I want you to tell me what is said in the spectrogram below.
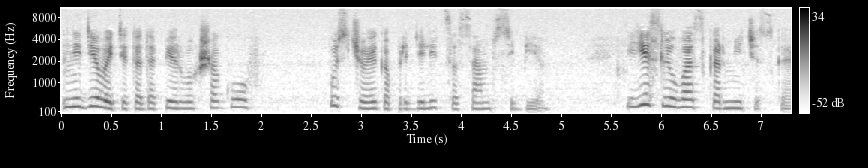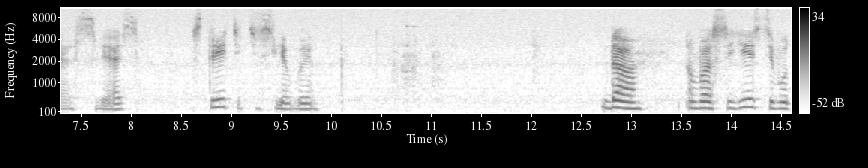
не делайте тогда первых шагов, пусть человек определится сам в себе. И если у вас кармическая связь, встретитесь ли вы? Да, у вас есть, и вот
